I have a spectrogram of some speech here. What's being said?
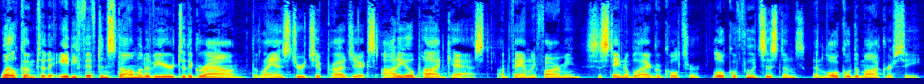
Welcome to the 85th installment of Ear to the Ground, the Land Stewardship Project's audio podcast on family farming, sustainable agriculture, local food systems, and local democracy.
